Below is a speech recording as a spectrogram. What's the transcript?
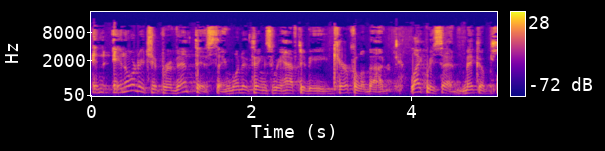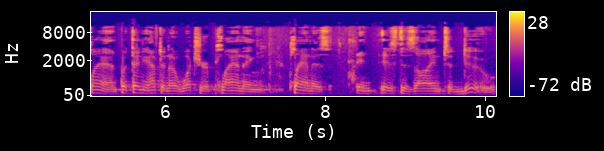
in, in order to prevent this thing, one of the things we have to be careful about, like we said, make a plan, but then you have to know what your planning plan is in, is designed to do.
